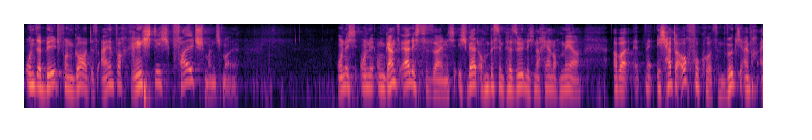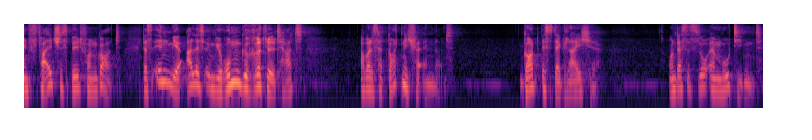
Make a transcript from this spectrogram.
unser Bild von Gott ist einfach richtig falsch manchmal. Und, ich, und um ganz ehrlich zu sein, ich, ich werde auch ein bisschen persönlich nachher noch mehr, aber ich hatte auch vor kurzem wirklich einfach ein falsches Bild von Gott, das in mir alles irgendwie rumgerüttelt hat, aber das hat Gott nicht verändert. Gott ist der gleiche. Und das ist so ermutigend,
